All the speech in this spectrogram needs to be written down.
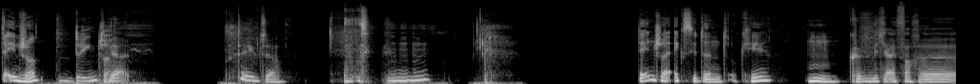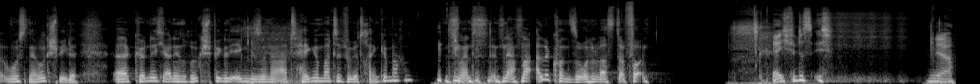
Danger. Danger. Ja. Danger. Mhm. Danger Accident, okay. Hm. Können nicht einfach, äh, wo ist denn der Rückspiegel? Äh, können nicht an den Rückspiegel irgendwie so eine Art Hängematte für Getränke machen? Ich meine, dann haben wir alle Konsolen was davon. Ja, ich finde das. Ich, Ja.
